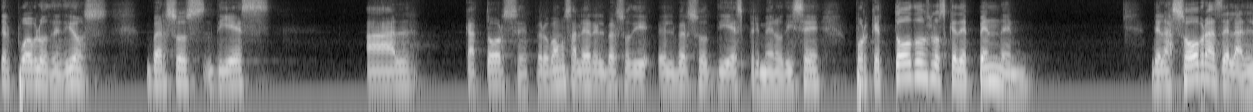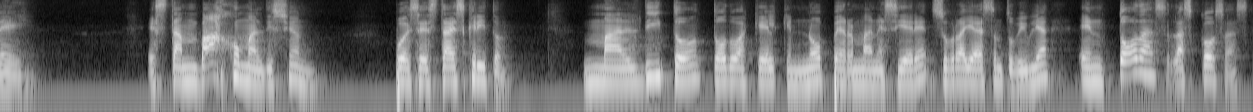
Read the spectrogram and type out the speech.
del pueblo de Dios, versos 10 al 14, pero vamos a leer el verso, el verso 10 primero. Dice, porque todos los que dependen de las obras de la ley están bajo maldición, pues está escrito, maldito todo aquel que no permaneciere, subraya esto en tu Biblia, en todas las cosas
